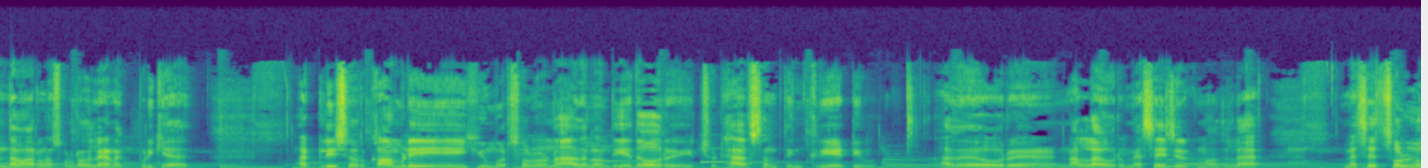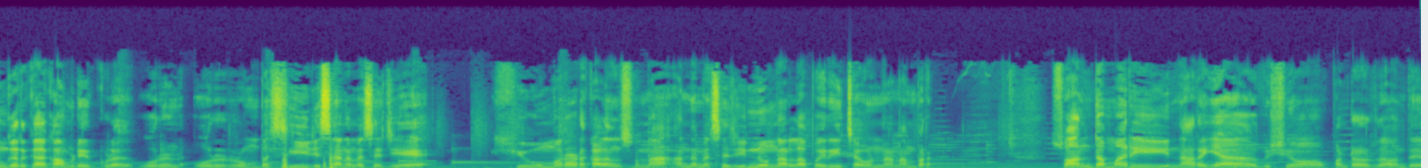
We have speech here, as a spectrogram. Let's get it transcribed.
அந்த மாதிரிலாம் சொல்கிறதுல எனக்கு பிடிக்காது. அட்லீஸ்ட் ஒரு காமெடி ஹியூமர் சொல்லணும்னா அதில் வந்து ஏதோ ஒரு it should have something creative அது ஒரு நல்ல ஒரு மெசேஜ் இருக்கணும் அதில். மெசேஜ் சொல்லுங்கிறதுக்காக காமெடி இருக்கக்கூடாது. ஒரு ஒரு ரொம்ப சீரியஸான மெசேஜே ஹியூமரோட கலந்து சொன்னால் அந்த மெசேஜ் இன்னும் நல்லா போய் ரீச் ஆகும்னு நான் நம்புகிறேன் ஸோ அந்த மாதிரி நிறையா விஷயம் பண்ணுறவர் தான் வந்து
